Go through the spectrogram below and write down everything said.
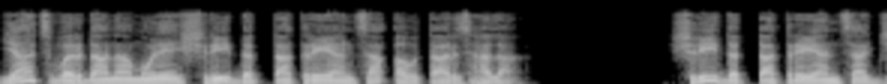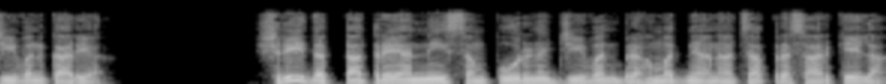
याच वरदानामुळे श्री दत्तात्रेयांचा अवतार झाला. श्री दत्तात्रेयांचा जीवनकार्य श्री दत्तात्रेयांनी संपूर्ण जीवन ब्रह्मज्ञानाचा प्रसार केला.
